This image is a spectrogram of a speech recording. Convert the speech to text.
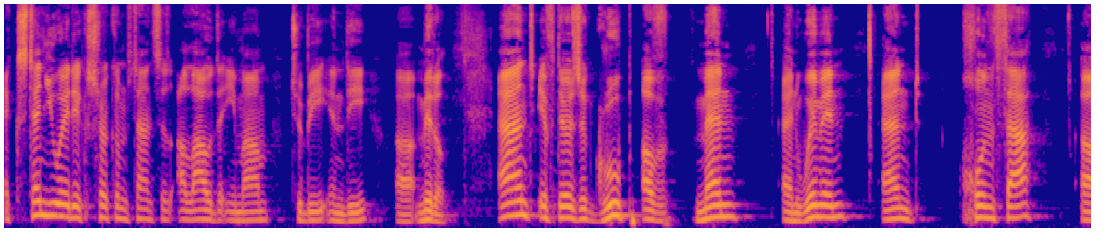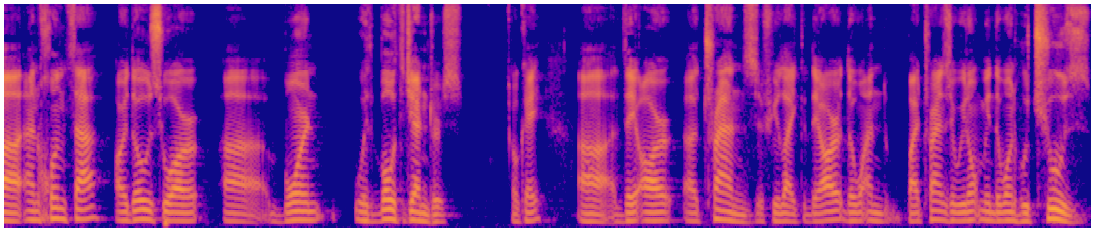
extenuating circumstances allow the imam to be in the uh, middle. And if there's a group of men and women and khuntha, uh, and khuntha are those who are uh, born with both genders. Okay, uh, they are uh, trans, if you like. They are the one. By trans, we don't mean the one who choose,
